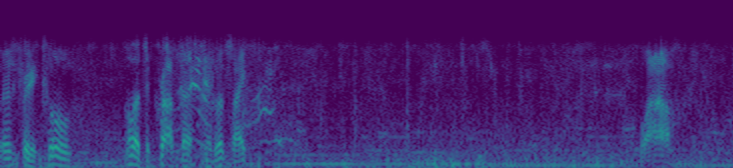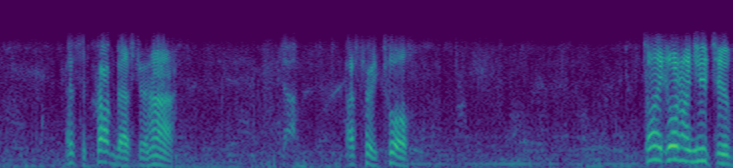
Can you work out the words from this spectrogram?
That's pretty cool. Oh, it's a crop duster, it looks like. Wow. That's a crop duster, huh? Yeah. That's pretty cool. It's only going on YouTube.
